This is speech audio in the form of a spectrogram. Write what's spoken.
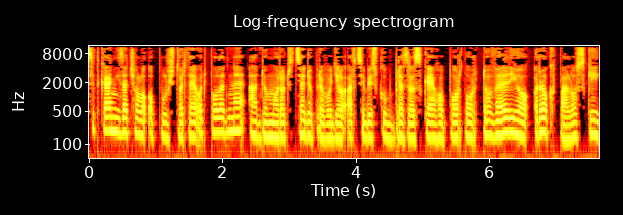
setkání začalo o půl čtvrté odpoledne a domorodce doprovodil arcibiskup brazilského Porto Velho Rok Palosky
